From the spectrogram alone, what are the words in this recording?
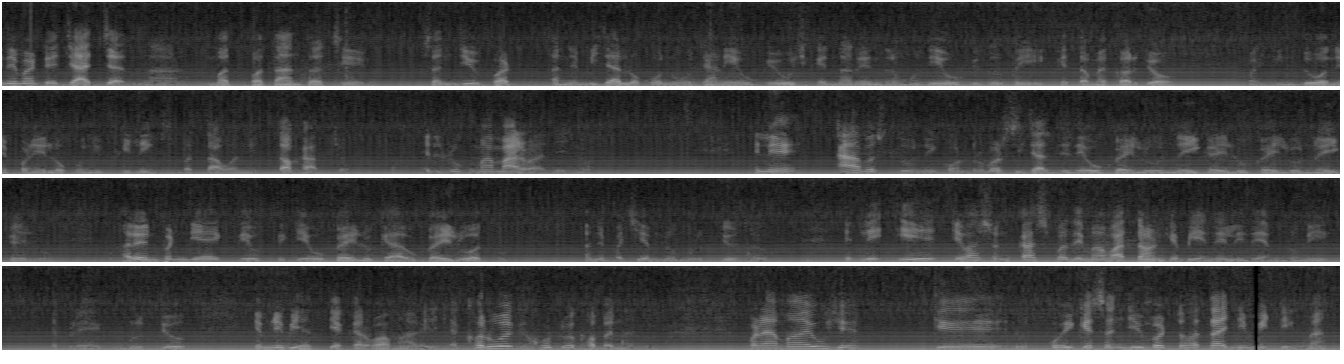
એને માટે જાત જાતના મત મતાંતર છે, સંજીવ ભટ્ટ અને બીજા લોકોનું જાણે એવું કેવું છે કે નરેન્દ્ર મોદી એવું કીધું ભાઈ કે તમે કરજો હિન્દુઓને પણ એ લોકોની ફિલિંગ્સ બતાવવાની તક આપજો. એટલે ટૂંકમાં મારવા દેજો. એટલે આ વસ્તુની કોન્ટ્રોવર્સી ચાલતી હતી, એવું કહેલું, નહીં કહેલું કહેલું, નહીં કહેલું. હરેન પંડ્યાએ એક વખતે એવું કહેલું કે આવું કહેલું હતું અને પછી એમનું મૃત્યુ થયું. એટલે એ એવા શંકાસ્પદ એમાં વાતાવરણ કે ભાઈ એને લીધે એમનું બી આપણે મૃત્યુ, એમની બી હત્યા કરવામાં આવી છે. ખરું હોય કે ખોટું ખબર નથી. પણ આમાં એવું છે કે કોઈ કે સંજીવ ભટ્ટ તો હતા જ નહીં મિટિંગમાં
